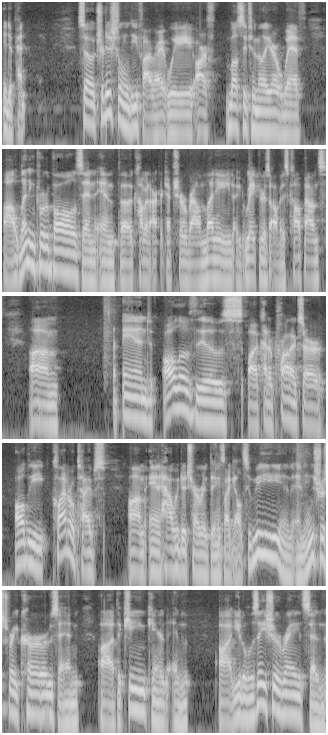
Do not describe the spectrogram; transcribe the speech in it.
independently? So traditionally in DeFi, right, we are mostly familiar with uh, lending protocols and and the common architecture around lending, like makers, Aave's compounds. Um, and all of those uh, kind of products are all the collateral types um, and how we determine things like LTV and, and interest rate curves and uh, the kink and, and uh, utilization rates and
